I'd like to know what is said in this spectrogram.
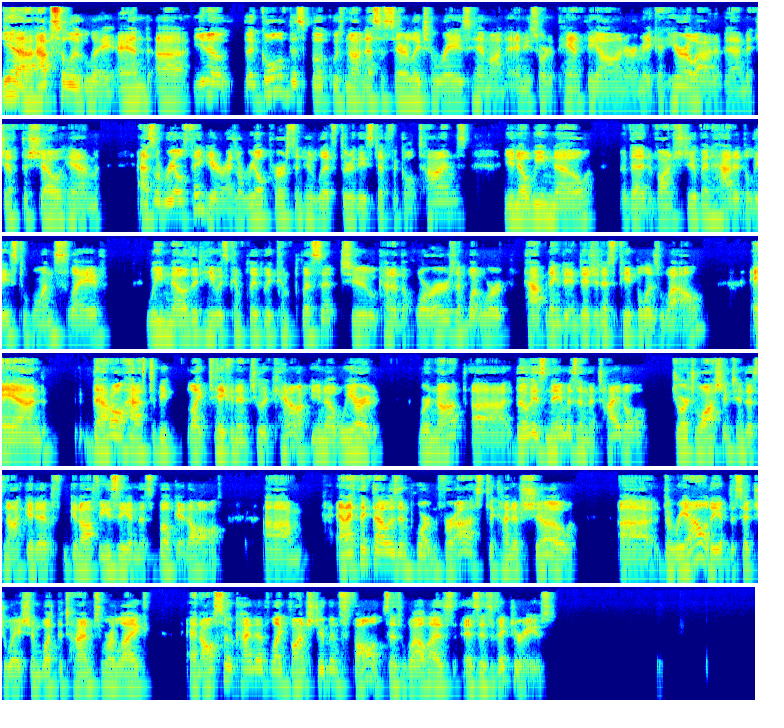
Yeah, absolutely. And, uh, you know, the goal of this book was not necessarily to raise him onto any sort of pantheon or make a hero out of him. It's just to show him as a real figure, as a real person who lived through these difficult times. You know, we know that von Steuben had at least one slave. We know that he was completely complicit to kind of the horrors of what were happening to indigenous people as well. And that all has to be like taken into account. You know, we are, we're not, uh, though his name is in the title, George Washington does not get it, get off easy in this book at all. Um, and I think that was important for us to kind of show uh, the reality of the situation, what the times were like, and also kind of like von Steuben's faults as well as as his victories.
